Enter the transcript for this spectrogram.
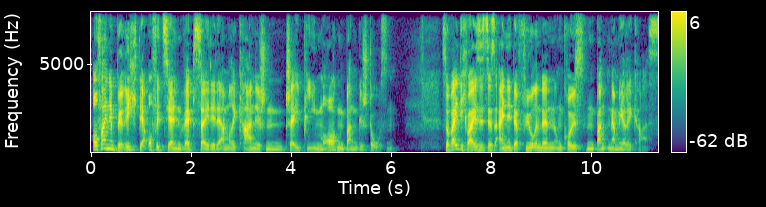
auf einen Bericht der offiziellen Webseite der amerikanischen JP Morgan Bank gestoßen. Soweit ich weiß, ist es eine der führenden und größten Banken Amerikas.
